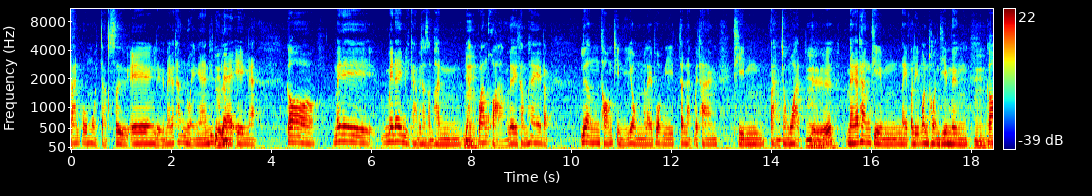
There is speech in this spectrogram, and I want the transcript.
การโปรโมทจากสื่อเอง หรือแม้กระทั่งหน่วยงานที่ดูแลอือฮึเองเนี่ยก็ไม่ได้ไม่ได้มีการประชาสัมพันธ์อย่างอืมกว้างขวางเลยทำให้แบบเรื่องท้องถิ่นนิยมอะไรพวกนี้จะหนักไปทางทีมต่างจังหวัดอืมหรือแม้กระทั่งทีมในปริมณฑลทีมหนึ่งอืมก็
